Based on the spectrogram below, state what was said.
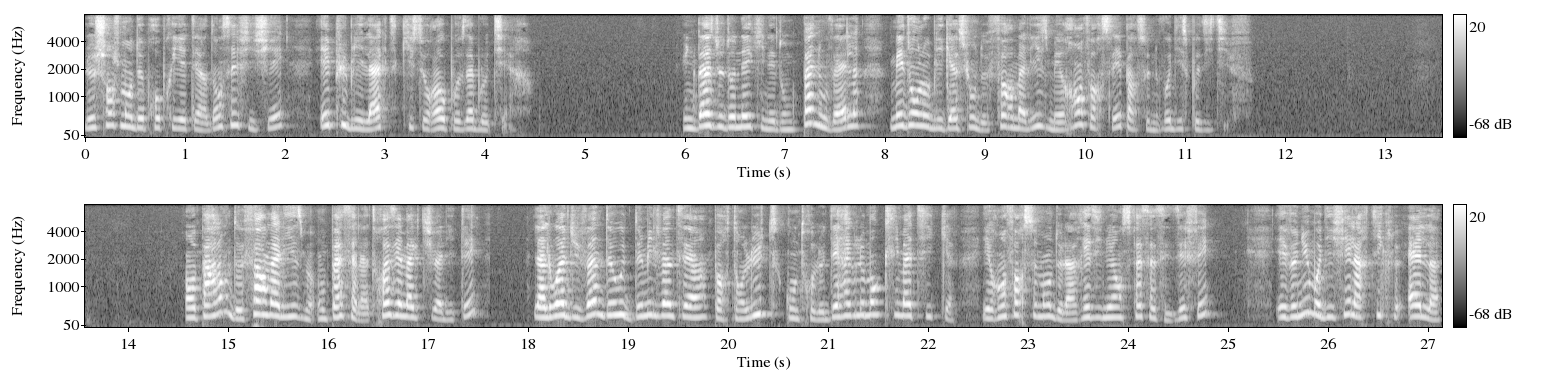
le changement de propriétaire dans ses fichiers et publie l'acte qui sera opposable au tiers. Une base de données qui n'est donc pas nouvelle, mais dont l'obligation de formalisme est renforcée par ce nouveau dispositif. En parlant de formalisme, on passe à la troisième actualité. La loi du 22 août 2021 portant lutte contre le dérèglement climatique et renforcement de la résilience face à ses effets est venu modifier l'article L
